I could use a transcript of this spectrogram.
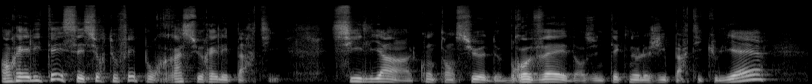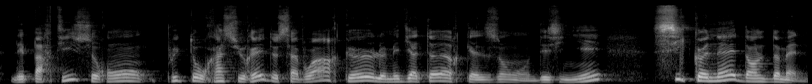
En réalité, c'est surtout fait pour rassurer les parties. S'il y a un contentieux de brevet dans une technologie particulière, les parties seront plutôt rassurées de savoir que le médiateur qu'elles ont désigné s'y connaît dans le domaine.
